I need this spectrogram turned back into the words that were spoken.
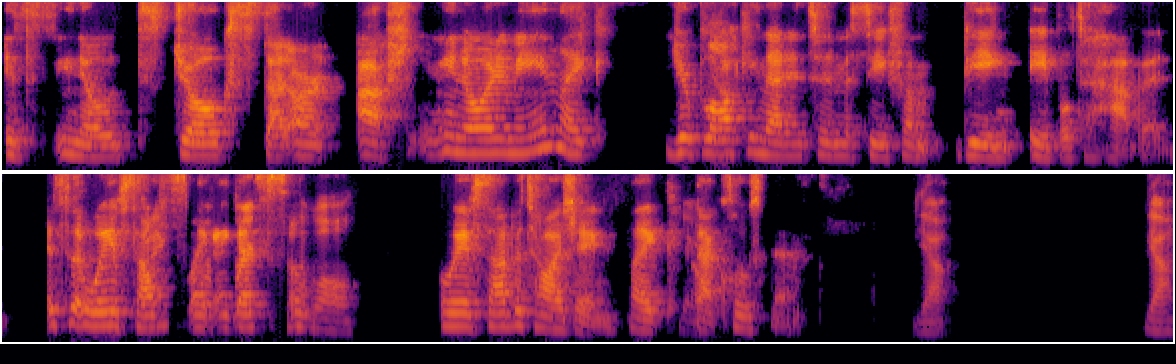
it's you know it's jokes that aren't actually you know what i mean like you're blocking yeah. that intimacy from being able to happen it's a way you're of self like i guess a, a, way of sabotaging like that closeness. Yeah. Yeah.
